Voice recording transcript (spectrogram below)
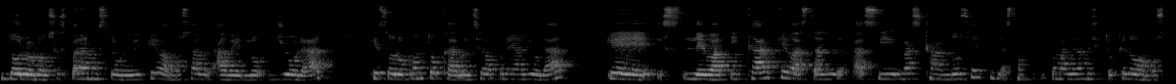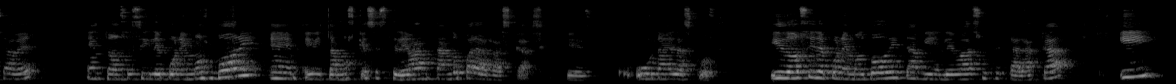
dolorosas para nuestro bebé, que vamos a, verlo llorar, que solo con tocarlo él se va a poner a llorar, que le va a picar, que va a estar así rascándose, si ya está un poquito más grandecito que lo vamos a ver. Entonces, si le ponemos body, eh, evitamos que se esté levantando para rascarse, que es una de las cosas. Y dos, si le ponemos body, también le va a sujetar acá. Y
